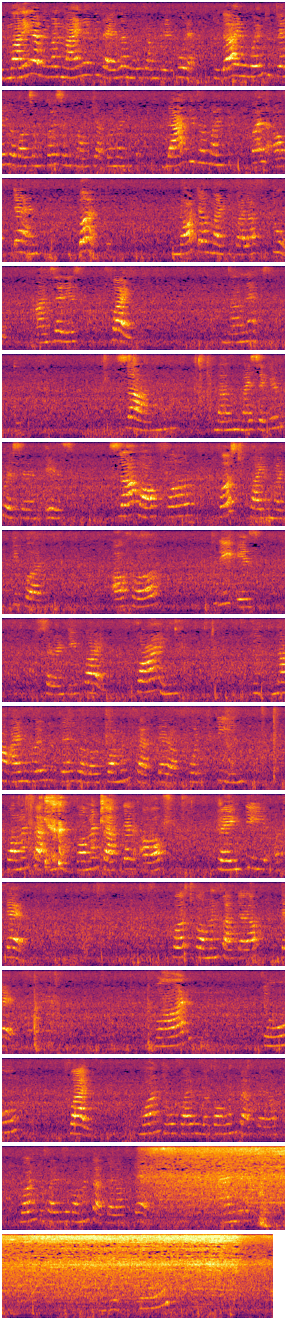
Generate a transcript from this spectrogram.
Good morning everyone. My name is Aiza Nur from grade 4. Today I am going to tell you about some questions from chapter multiple. Blank is a multiple of 10 but not a multiple of 2. Answer is 5. Now next. Sum. Now my second question is sum of uh, first 5 multiple of uh, 3 is 75. Find. Now I am going to tell you about common factor of 14. Common factor, common factor of 20 or 10. First common factor of 10. 1, 2, 5. 1 to 5 is a common factor of 1 to 5 is a common factor of 10 and this 2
